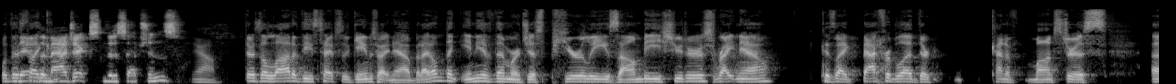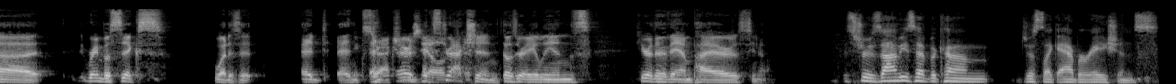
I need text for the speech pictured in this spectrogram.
well, there's have like the magics, the deceptions. Yeah. there's a lot of these types of games right now, but I don't think any of them are just purely zombie shooters right now. Because like Back for Blood, they're kind of monstrous. Uh, Rainbow Six, what is it? Ed, ed, Extraction. There's the elevator. Extraction. Those are aliens. Here they're vampires. You know. It's true. Zombies have become just like aberrations.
